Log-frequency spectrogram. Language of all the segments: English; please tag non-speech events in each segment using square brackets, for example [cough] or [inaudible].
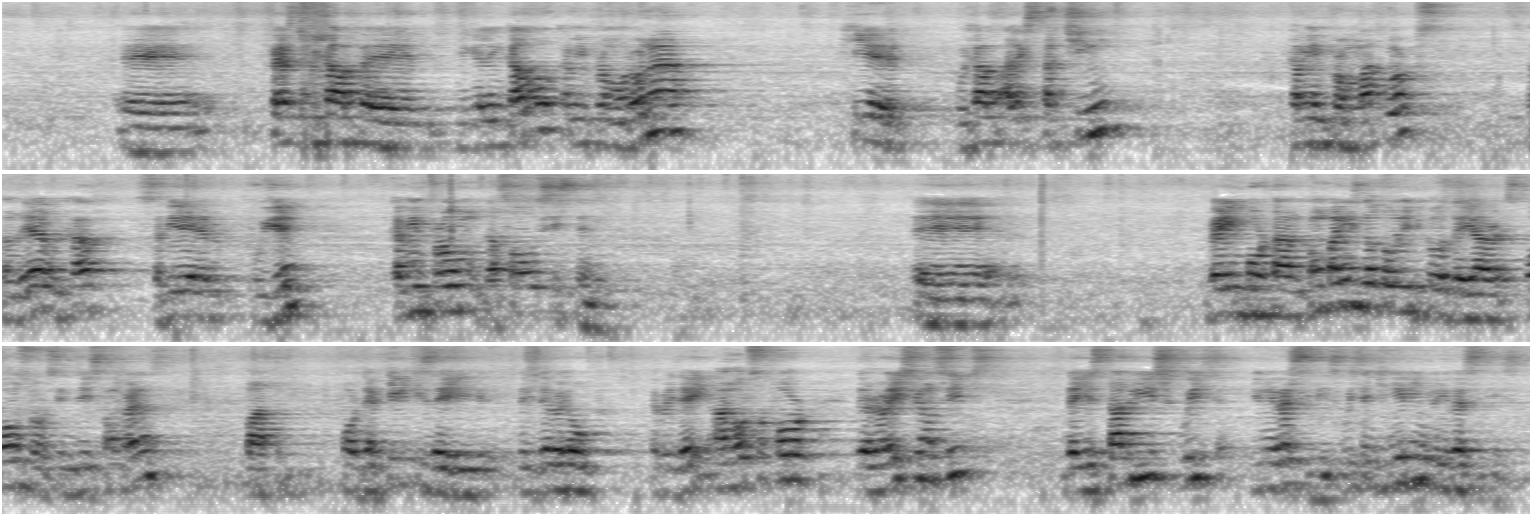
Uh, first we have uh, Miguel Encabo, coming from Orona. Here we have Alex Tarchini, coming from MathWorks. And there we have Xavier Fouger, coming from the Dassault system. Uh, very important companies, not only because they are sponsors in this conference, but for the activities they, they develop every day, and also for the relationships they establish with universities, with engineering universities.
